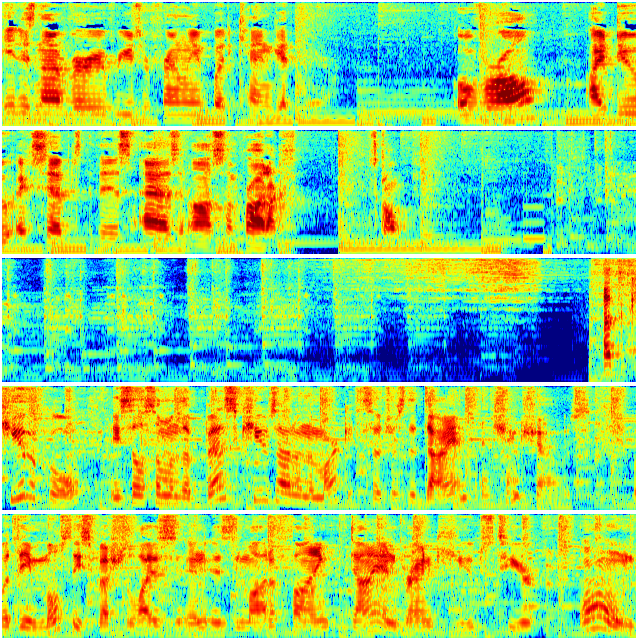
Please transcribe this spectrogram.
It is not very user friendly, but it can get there. Overall, I do accept this as an awesome product. At the Cubicle, they sell some of the best cubes out on the market, such as the Dayan and ShengShou's. What they mostly specialize in is modifying Dayan brand cubes to your own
